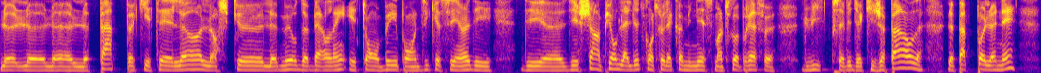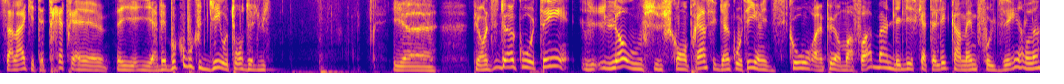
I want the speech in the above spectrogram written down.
le, le, le, pape qui était là lorsque le mur de Berlin est tombé. Puis on dit que c'est un des des, euh, des champions de la lutte contre le communisme. En tout cas, bref, euh, lui, vous savez de qui je parle, le pape polonais. Ça a l'air qu'il était très très, il y avait beaucoup beaucoup de gays autour de lui. Et euh, puis on dit d'un côté, là où je comprends, c'est que d'un côté, il y a un discours un peu homophobe hein, l'Église catholique, quand même, faut le dire. Là.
